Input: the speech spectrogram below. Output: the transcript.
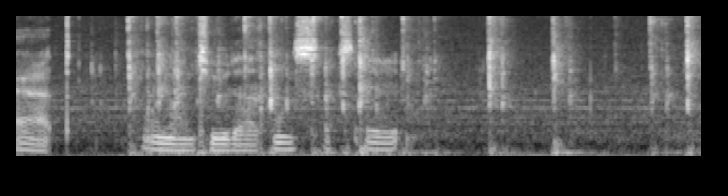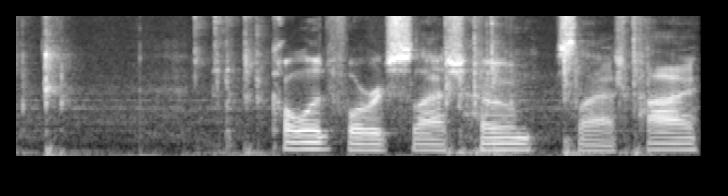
at 192.168 colon forward slash home slash pi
